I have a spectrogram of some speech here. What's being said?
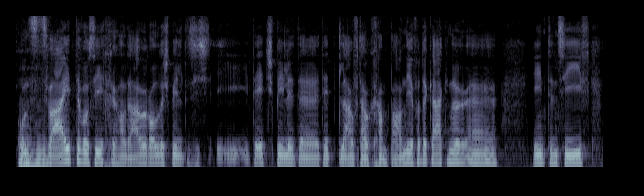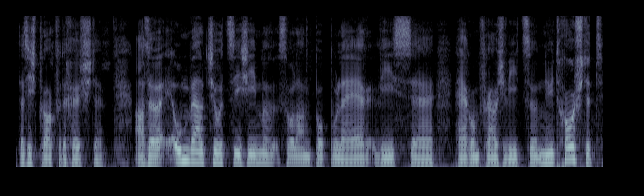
Und mhm. das Zweite, was sicher halt auch eine Rolle spielt, das ist, äh, dort, spielen, äh, dort läuft auch die Kampagne den Gegner äh, intensiv, das ist die Frage der Kosten. Also Umweltschutz ist immer so lange populär, wie es äh, Herr und Frau Schweizer nichts kostet.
